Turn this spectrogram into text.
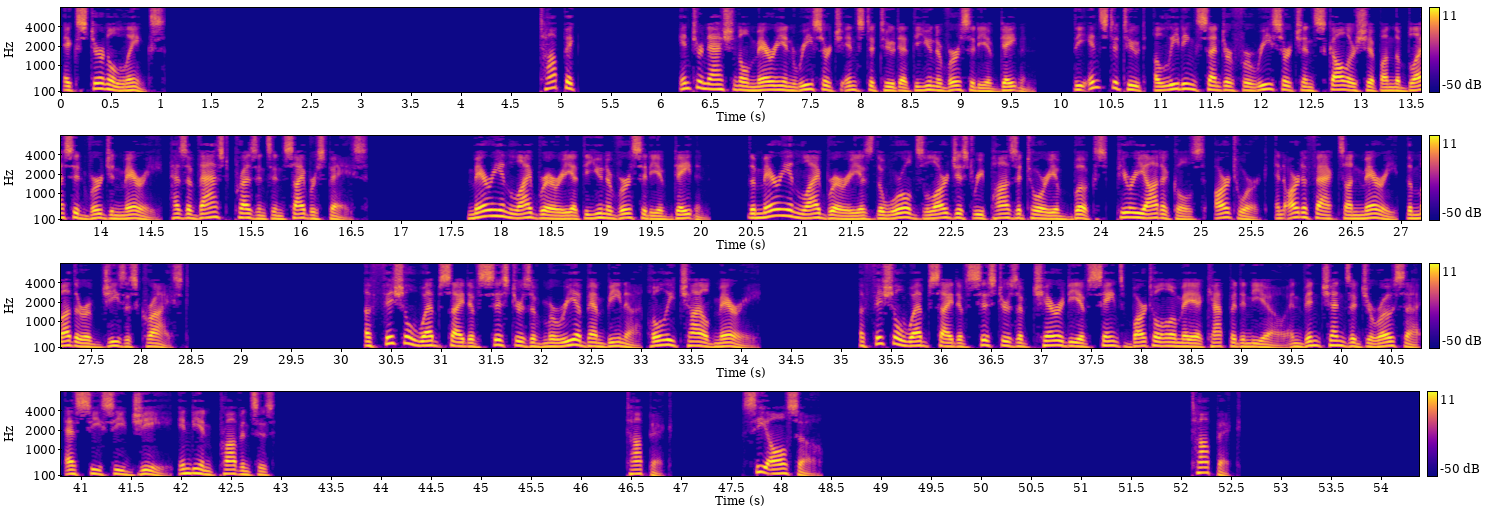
External links. International Marian Research Institute at the University of Dayton. The Institute, a leading center for research and scholarship on the Blessed Virgin Mary, has a vast presence in cyberspace. Marian Library at the University of Dayton. The Marian Library is the world's largest repository of books, periodicals, artwork, and artifacts on Mary, the Mother of Jesus Christ. Official website of Sisters of Maria Bambina Holy Child Mary Official website of Sisters of Charity of Saints Bartolomea Capitanio and Vincenza Gerosa SCCG Indian provinces See also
